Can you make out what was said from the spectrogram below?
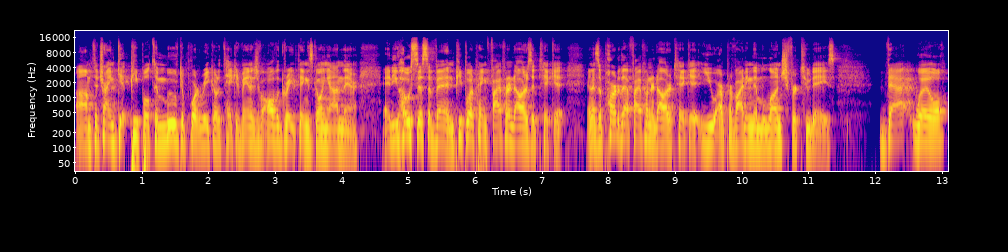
um, to try and get people to move to Puerto Rico to take advantage of all the great things going on there, and you host this event and people are paying $500 a ticket, and as a part of that $500 ticket, you are providing them lunch for two days that will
